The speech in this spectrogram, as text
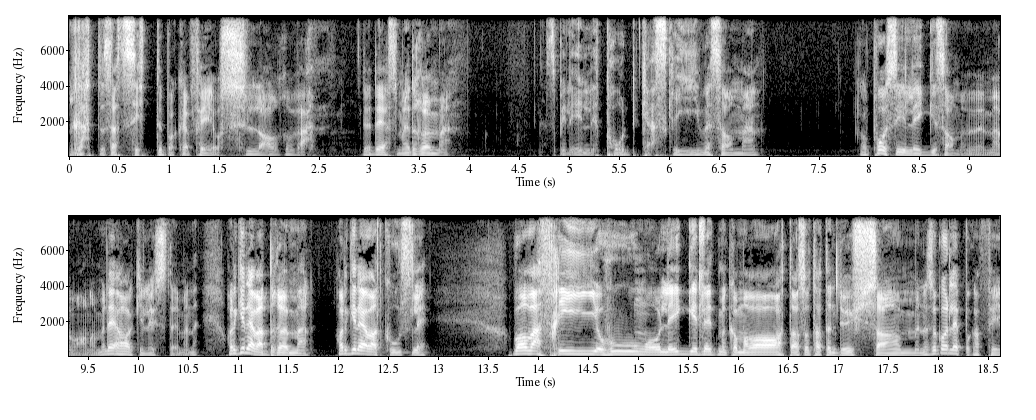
rett og slett sitte på kafé og slarve. Det er det som er drømmen. Spille inn litt podkast, skrive sammen. Og på å si ligge sammen med, med hverandre, men det har jeg ikke lyst til. Men hadde ikke det vært drømmen? Hadde ikke det vært koselig? Bare være fri og homo og ligget litt med kamerater, så tatt en dusj sammen, og så gått litt på kafé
